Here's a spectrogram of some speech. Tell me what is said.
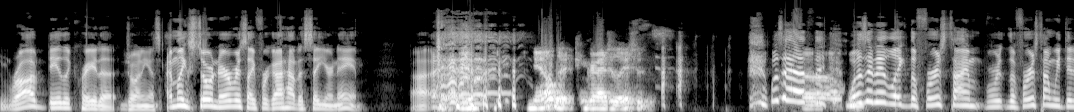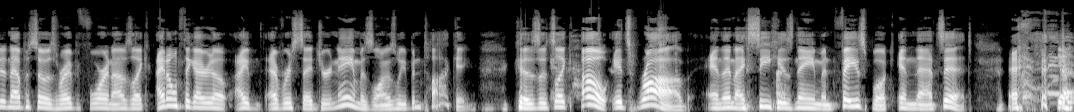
Rob De La Creta joining us. I'm like so nervous I forgot how to say your name. Uh, Nailed it. Congratulations. Was that Um, wasn't it like the first time the first time we did an episode was right before and I was like I don't think I know I've ever said your name as long as we've been talking because it's like oh it's Rob and then I see his name in Facebook and that's it. yeah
